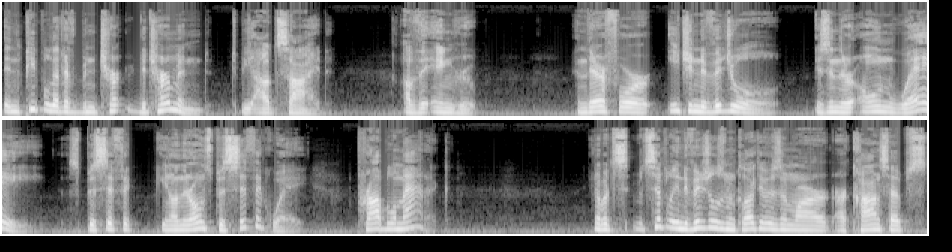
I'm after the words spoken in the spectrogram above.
in people that have been ter- determined to be outside of the in group, and therefore each individual is in their own way specific, you know, in their own specific way, problematic. You know, but, but simply individualism and collectivism are, are concepts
